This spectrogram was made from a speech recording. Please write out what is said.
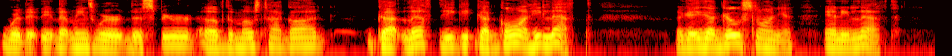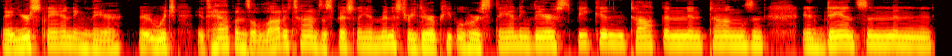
Where the, that means where the spirit of the Most High God got left, he got gone, he left. Okay, he got ghost on you, and he left. And you're standing there, which it happens a lot of times, especially in ministry. There are people who are standing there speaking, talking in tongues, and, and dancing and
